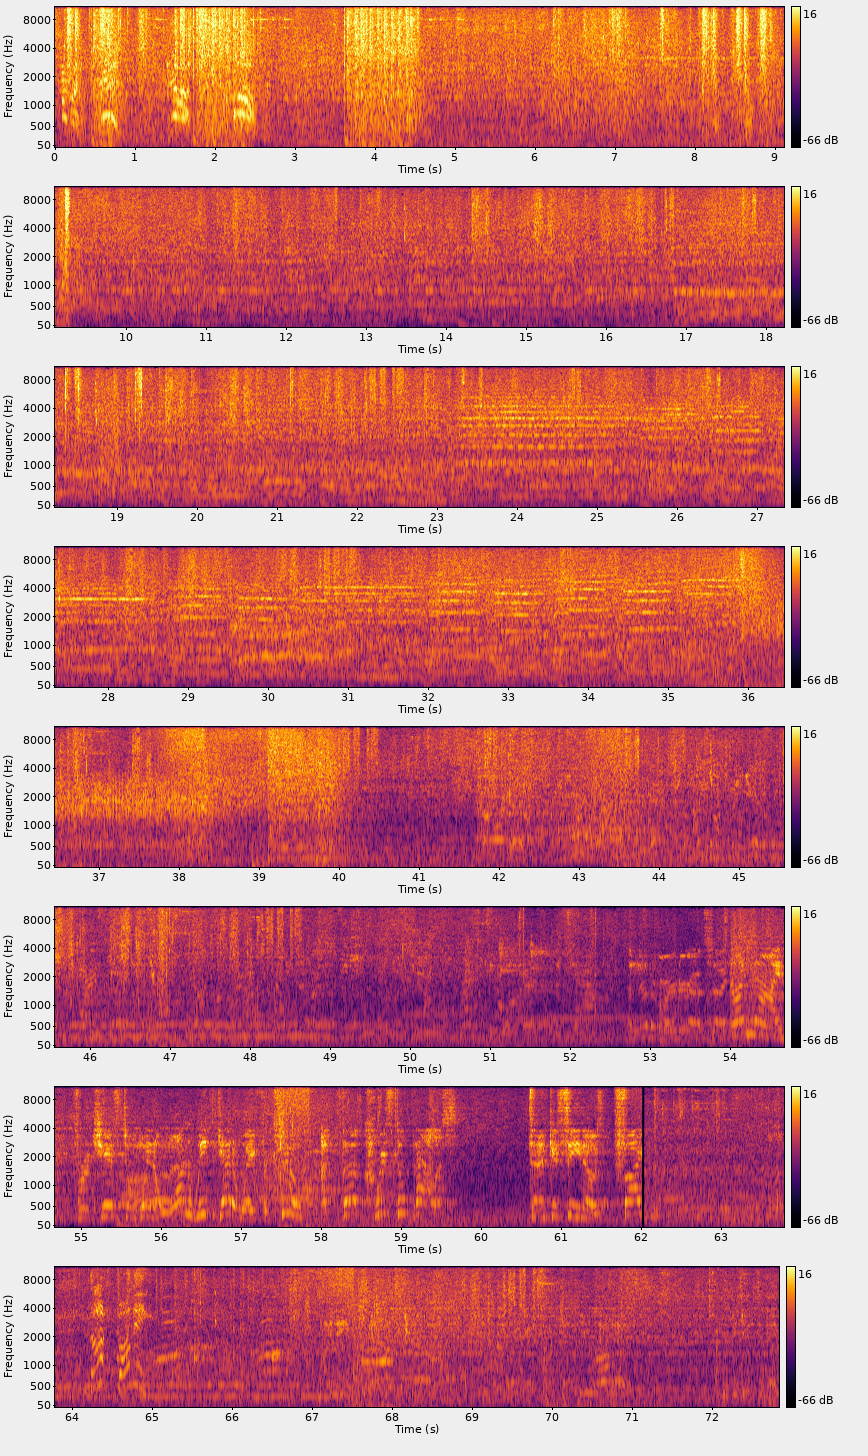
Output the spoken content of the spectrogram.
Heaven! Head! God! midweek getaway for two at the Crystal Palace. Ten casinos, five... Not funny! We begin today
